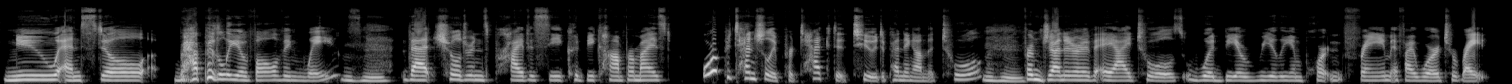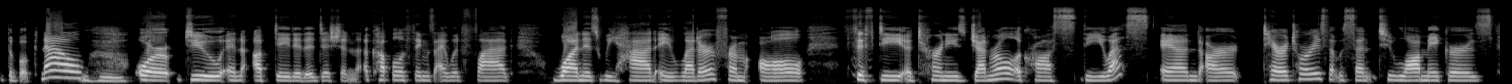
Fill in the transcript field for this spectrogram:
new and still rapidly evolving ways mm-hmm. that children's privacy could be compromised or potentially protected too, depending on the tool mm-hmm. from generative AI tools would be a really important frame if I were to write the book now mm-hmm. or do an updated edition. A couple of things I would flag. One is we had a letter from all 50 attorneys general across the US and our territories that was sent to lawmakers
